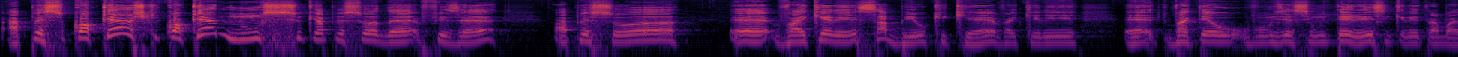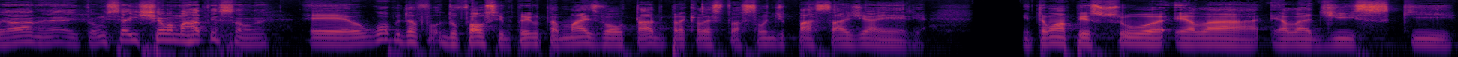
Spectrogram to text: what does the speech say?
A pessoa, qualquer, acho que qualquer anúncio que a pessoa der, fizer, a pessoa é, vai querer saber o que quer, é, vai querer, é, vai ter, vamos dizer assim, um interesse em querer trabalhar, né? Então isso aí chama mais atenção, né? É, o golpe do, do falso emprego está mais voltado para aquela situação de passagem aérea. Então a pessoa ela, ela diz que,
